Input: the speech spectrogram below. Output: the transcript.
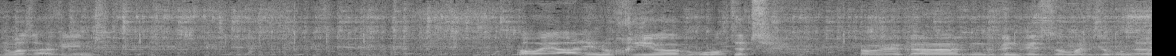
nur so erwähnt. Aber ja, genug hier beobachtet. Ich glaube, wir können gewinnen wir so mal diese Runde.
